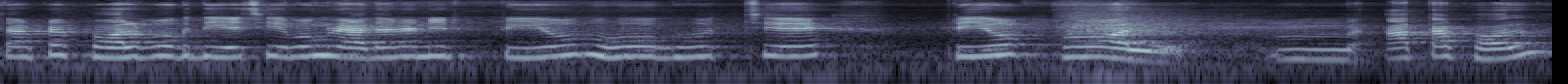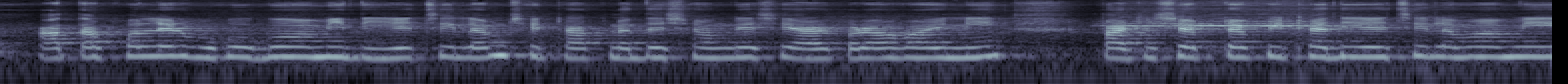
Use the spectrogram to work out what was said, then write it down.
তারপরে ফল ভোগ দিয়েছি এবং রাধারানীর প্রিয় ভোগ হচ্ছে, প্রিয় ফল আতা ফল। আতা ফলের ভোগও আমি দিয়েছিলাম, সেটা আপনাদের সঙ্গে শেয়ার করা হয়নি। পাটিসাপটা পিঠা দিয়েছিলাম আমি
